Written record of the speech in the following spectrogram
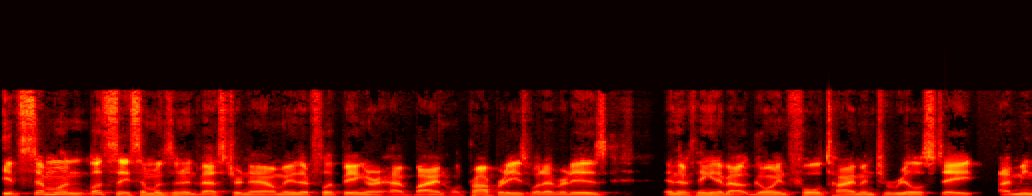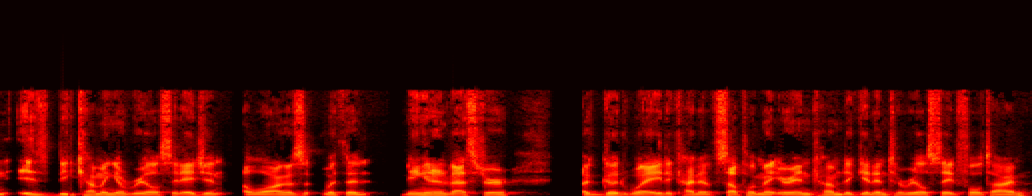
If someone, let's say someone's an investor now, maybe they're flipping or have buy and hold properties, whatever it is, and they're thinking about going full time into real estate. I mean, is becoming a real estate agent along as with it being an investor a good way to kind of supplement your income to get into real estate full time?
